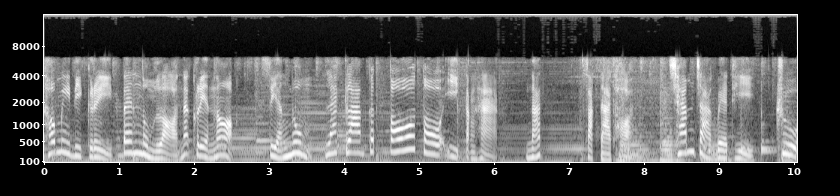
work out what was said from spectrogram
เขามีดีกรีเป็นหนุ่มหล่อนักเรียนนอก เสียงนุ่มและกล้ามก็โตโตๆอีกต่างหาก นัด ศักดาธรแชมป์จากเวที True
